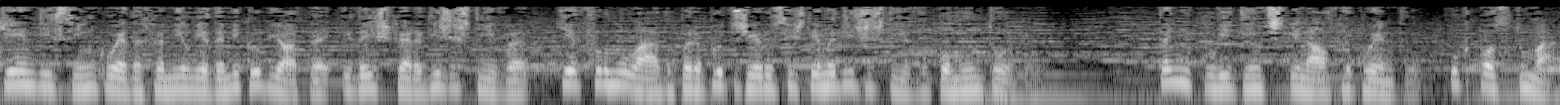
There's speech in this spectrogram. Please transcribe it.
Candy 5 é da família da microbiota e da esfera digestiva, que é formulado para proteger o sistema digestivo como um todo. Tenho colite intestinal frequente, o que posso tomar?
